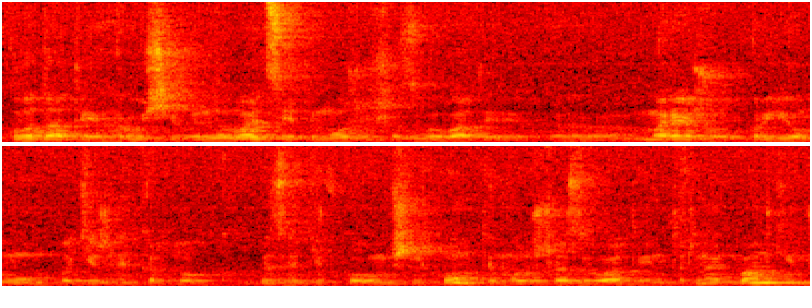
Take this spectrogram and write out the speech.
вкладати гроші в інновації, ти можеш розвивати е, мережу прийому платіжних карток безготівковим шляхом, ти можеш розвивати інтернет-банкінг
